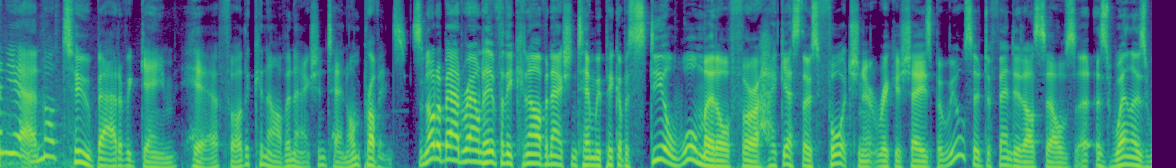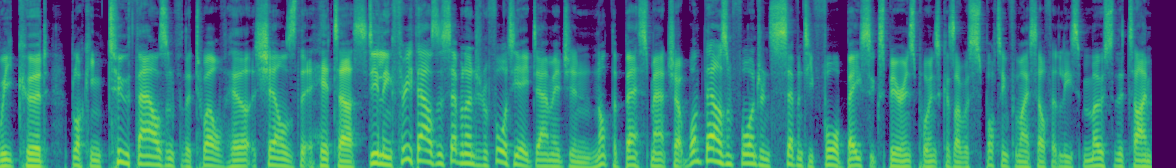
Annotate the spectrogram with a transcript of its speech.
And yeah, not too bad of a game here for the Caernarvon Action 10 on Province. So not a bad round here for the Caernarvon Action 10. We pick up a steel wall medal for, I guess, those fortunate ricochets, but we also defended ourselves uh, as well as we could, blocking 2,000 for the 12 shells that hit us, dealing 3,748 damage in not the best matchup, 1,474 base experience points because I was spotting for myself at least most of the time,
